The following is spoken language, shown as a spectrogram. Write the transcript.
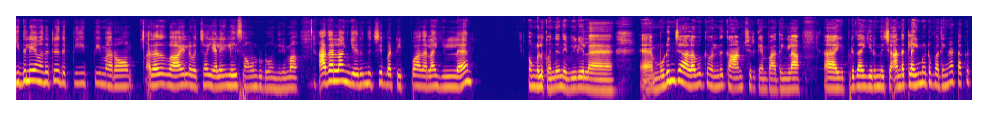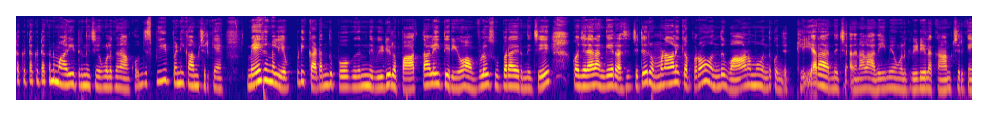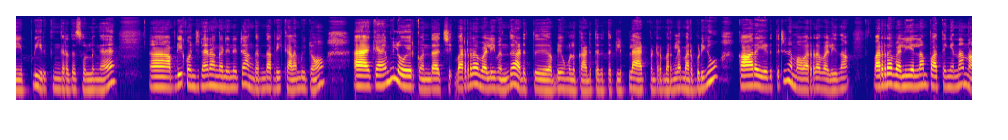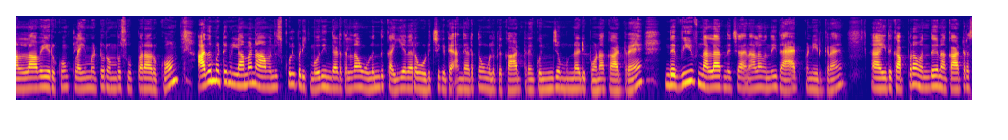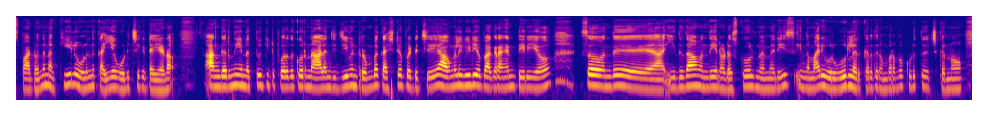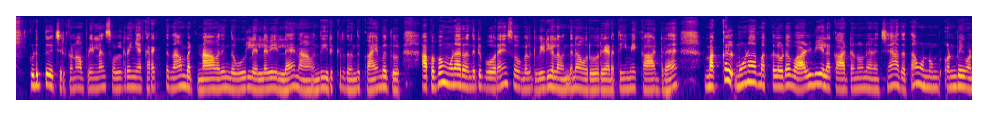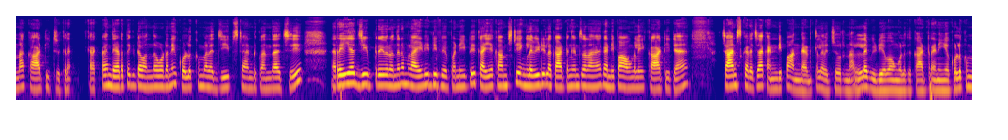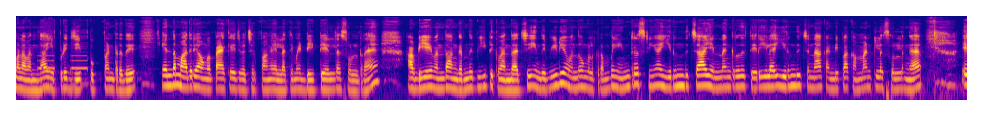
இதுலேயே வந்துட்டு இந்த பீப்பி மரம் அதாவது வாயில் வச்சா இலையிலே சவுண்ட் விடுவோம் தெரியுமா? அதெல்லாம் இங்கே இருந்துச்சு பட் இப்போ அதெல்லாம் இல்லை. உங்களுக்கு வந்து இந்த வீடியோவில் முடிஞ்ச அளவுக்கு வந்து காமிச்சிருக்கேன் பார்த்தீங்களா இப்படி தான் இருந்துச்சு. அந்த கிளைமேட்டும் பார்த்தீங்கன்னா டக்கு டக்கு டக்கு டக்குன்னு மாறிட்டு இருந்துச்சு. உங்களுக்கு நான் கொஞ்சம் ஸ்பீட் பண்ணி காமிச்சிருக்கேன். மேகங்கள் எப்படி கடந்து போகுதுன்னு இந்த வீடியோவில் பார்த்தாலே தெரியும். அவ்வளோ சூப்பராக இருந்துச்சு. கொஞ்ச நேரம் அங்கேயே ரசிச்சுட்டு ரொம்ப நாளைக்கு அப்புறம் வந்து வானமும் வந்து கொஞ்சம் கிளியராக இருந்துச்சு. அதனால் அதையுமே உங்களுக்கு வீடியோவில் காமிச்சிருக்கேன். எப்படி இருக்குங்கிறத சொல்லுங்கள் அப்படியே கொஞ்ச நேரம் அங்கே நின்றுட்டு அங்கேருந்து அப்படியே கிளம்பிட்டோம். கிளம்பி லோயருக்கு வந்தாச்சு. வர்ற வழி வந்து அடுத்து அப்படியே உங்களுக்கு அடுத்தடுத்த கிளிப்பில் ஆட் பண்ணுற பாருங்களேன். மறுபடியும் காரை எடுத்துகிட்டு நம்ம வர்ற வழி தான். வர்ற வழியெல்லாம் பார்த்திங்கன்னா நல்லாவே இருக்கும். கிளைமேட்டும் ரொம்ப சூப்பராக இருக்கும். அது மட்டும் இல்லாமல் நான் வந்து ஸ்கூல் படிக்கும்போது இந்த இடத்துல தான் உளுந்து கையை வேற ஒடிச்சிக்கிட்டேன். அந்த இடத்த உங்களுக்கு காட்டுறேன். கொஞ்சம் முன்னாடி போனால் காட்டுறேன். இந்த வியூ நல்லா இருந்துச்சு. அதனால் வந்து இதை ஆட் பண்ணியிருக்கிறேன். இதுக்கப்புறம் வந்து நான் காட்டுற ஸ்பாட் வந்து நான் கீழே விழுந்து கையை ஒடிச்சிக்கிட்ட இடம். அங்கேருந்து என்னை தூக்கிட்டு போகிறதுக்கு ஒரு நாலஞ்சு ஜீவன் ரொம்ப கஷ்டப்பட்டுச்சு. அவங்களும் வீடியோ பார்க்குறாங்கன்னு தெரியும். ஸோ வந்து இதுதான் வந்து என்னோடய ஸ்கூல் மெமரிஸ் இந்த மாதிரி ஒரு ஊரில் இருக்கிறது ரொம்ப ரொம்ப கொடுத்து வச்சுக்கணும் கொடுத்து வச்சுருக்கணும் அப்படின்லாம் சொல்கிறீங்க கரெக்டு தான். பட் நான் வந்து இந்த ஊரில் இல்லவே இல்லை. நான் வந்து இருக்கிறது வந்து கோயம்புத்தூர். அப்பப்போ மூணார் வந்துட்டு போகிறேன் ஸோ உங்களுக்கு வீடியோவில் வந்து நான் ஒரு ஒரு இடத்தையுமே காட்டுறேன். மக்கள் மூணார் மக்களோட வாழ்வியலை காட்டணும்னு நினச்சேன். அதை தான் ஒன்று ஒன் பை ஒன்னாக காட்டிகிட்ருக்கிறேன். கரெக்டாக இந்த இடத்துக்கிட்ட வந்த உடனே கொழுக்கு மேலே ஜீப் ஸ்டாண்டுக்கு வந்தாச்சு. நிறைய ஜீப் டிரைவர் வந்து நம்மளை ஐடென்டிஃபை பண்ணிவிட்டு கையை காமிச்சிட்டு எங்களை வீடியோவில் காட்டுங்கன்னு சொன்னாங்க. கண்டிப்பாக அவங்களே காட்டிட்டேன். சான்ஸ் கிடச்சா கண்டிப்பாக அந்த இடத்துல வச்சு ஒரு நல்ல வீடியோவாக உங்களுக்கு காட்டுறேன். நீங்கள் கொழுக்குமலை வந்தால் எப்படி ஜீப் புக் பண்ணுறது எந்த மாதிரி அவங்க பேக்கேஜ் வச்சுருப்பாங்க எல்லாத்தையுமே டீட்டெயில்டாக சொல்கிறேன் அப்படியே வந்து அங்கேருந்து வீட்டுக்கு வந்தாச்சு. இந்த வீடியோ வந்து உங்களுக்கு ரொம்ப இன்ட்ரெஸ்டிங்காக இருந்துச்சா என்னங்கிறது தெரியல. இருந்துச்சுன்னா கண்டிப்பாக கமெண்ட்டில் சொல்லுங்கள்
